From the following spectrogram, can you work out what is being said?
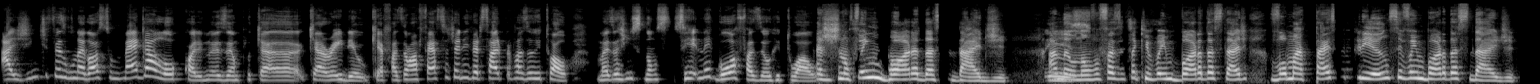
a gente fez um negócio mega louco ali no exemplo que a, que a Ray deu, que é fazer uma festa de aniversário pra fazer o ritual. Mas a gente não se negou a fazer o ritual. A gente não foi embora da cidade. Ah, não, Isso. não vou fazer isso aqui, vou embora da cidade, vou matar essa criança e vou embora da cidade.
